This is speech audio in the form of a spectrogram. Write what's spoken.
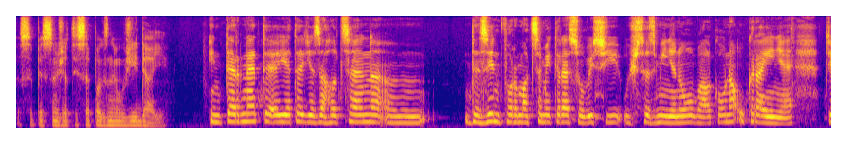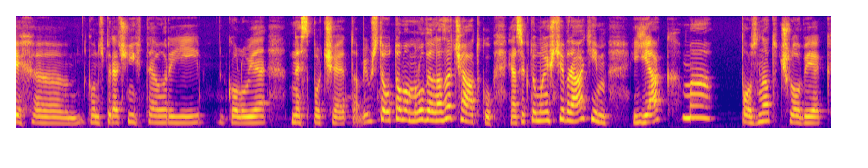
To si myslím, že ty se pak zneužít dají. Internet je teď zahlcen um, dezinformacemi, které souvisí už se zmíněnou válkou na Ukrajině. Těch um, konspiračních teorií koluje nespočet. Aby už jste o tom mluvil na začátku. Já se k tomu ještě vrátím. Jak má poznat člověk,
